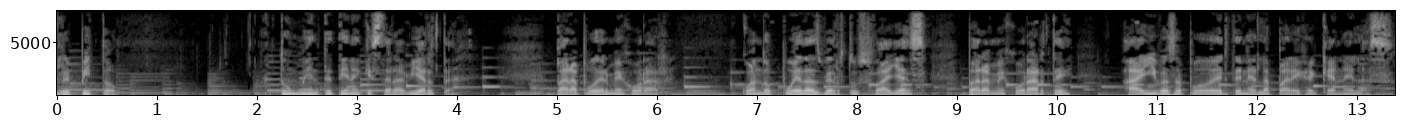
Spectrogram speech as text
repito, tu mente tiene que estar abierta para poder mejorar. Cuando puedas ver tus fallas para mejorarte, ahí vas a poder tener la pareja que anhelas.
